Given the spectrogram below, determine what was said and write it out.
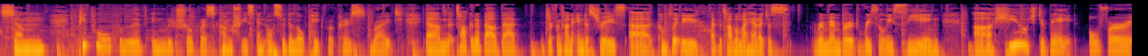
some people who live in retrogress countries and also the low paid workers. Right. Um, talking about that different kind of industries, uh, completely at the top of my head, I just remembered recently seeing a huge debate over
